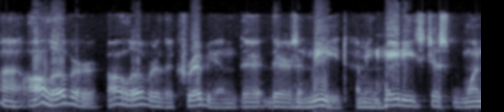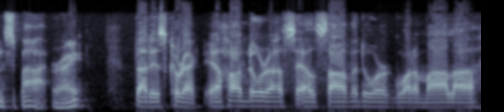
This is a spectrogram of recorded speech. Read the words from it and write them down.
uh, all over all over the Caribbean. There, there's a need. I mean, Haiti's just one spot, right? That is correct. Uh, Honduras, El Salvador, Guatemala.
